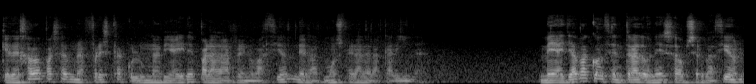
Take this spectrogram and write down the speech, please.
que dejaba pasar una fresca columna de aire para la renovación de la atmósfera de la cabina. Me hallaba concentrado en esa observación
